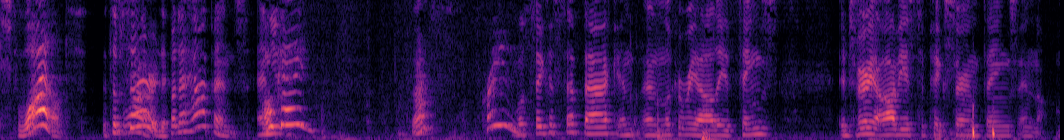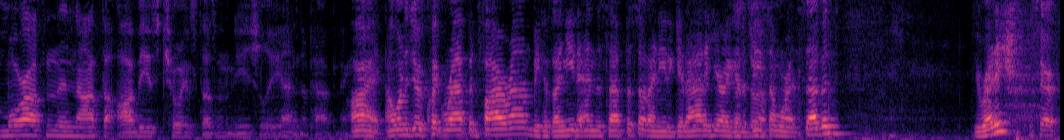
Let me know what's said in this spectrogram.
It's wild. It's absurd. but it happens. And you- okay. That's crazy. let's take a step back and, and look at reality. Things, it's very obvious to pick certain things, and more often than not, the obvious choice doesn't usually end up happening. All right, I want to do a quick rapid fire round because I need to end this episode. I need to get out of here. I got to be it. somewhere at 7. You ready? Let's hear it.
